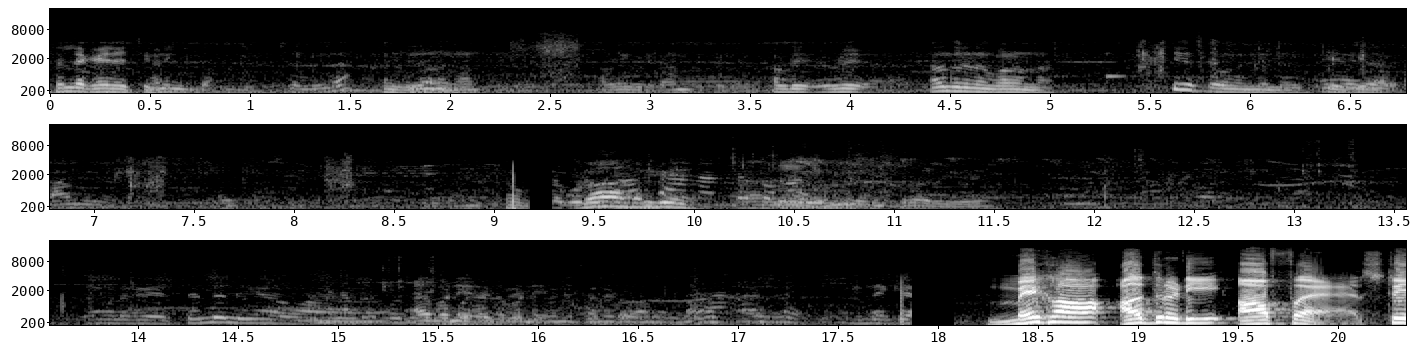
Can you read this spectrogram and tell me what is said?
செல்ல கையில் வச்சுக்கணும் அப்படி இப்படி வந்துடுங்க வரணுண்ணா கீழே போங்க மெகா அதிரடி ஆஃபர். ஸ்ரீ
